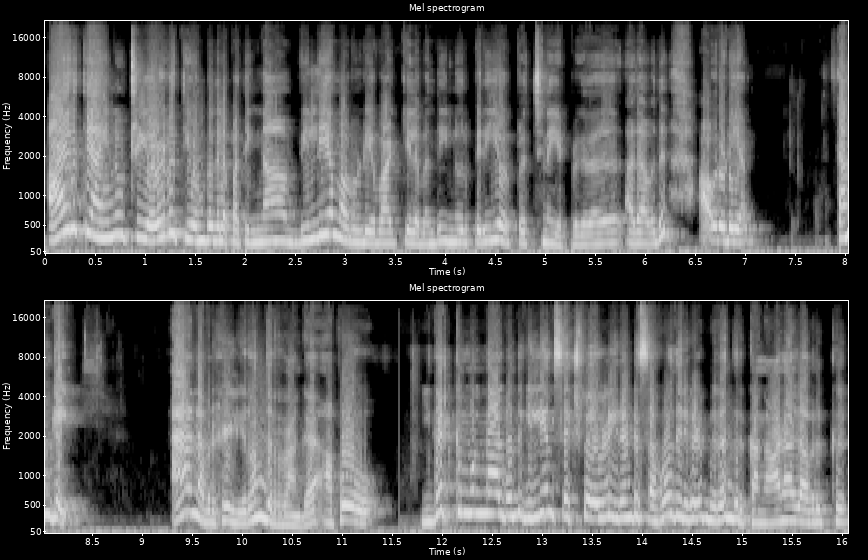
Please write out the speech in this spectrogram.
ஆயிரத்தி ஐநூற்றி எழுபத்தி ஒன்பதுல பாத்தீங்கன்னா வில்லியம் அவருடைய வாழ்க்கையில வந்து இன்னொரு பெரிய ஒரு பிரச்சனை ஏற்படுகிறது. அதாவது- அவருடைய தங்கை ஆன் அவர்கள் இறந்துடுறாங்க. அப்போ இதற்கு முன்னால் வந்து வில்லியம் ஷேக்ஸ்பியர் அவர்கள் இரண்டு சகோதரிகளும் இறந்திருக்காங்க. ஆனால் அவருக்கு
